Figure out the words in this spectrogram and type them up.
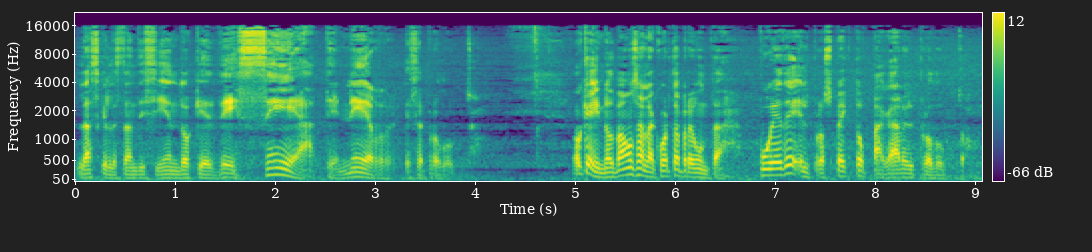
las que le están diciendo que desea tener ese producto. Ok, nos vamos a la cuarta pregunta. ¿Puede el prospecto pagar el producto?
